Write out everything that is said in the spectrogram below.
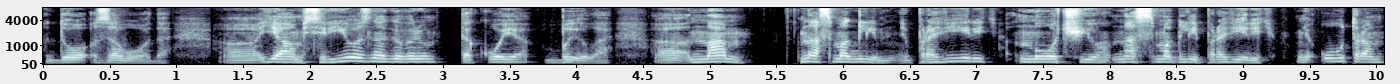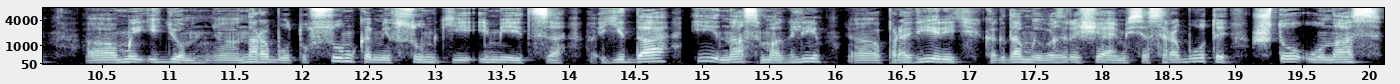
до завода. Э, я вам серьезно говорю, такое было. Э, нам нас могли проверить ночью, нас могли проверить утром. А, мы идем э, на работу с сумками, в сумке имеется еда, и нас могли э, проверить, когда мы возвращаемся с работы, что у нас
